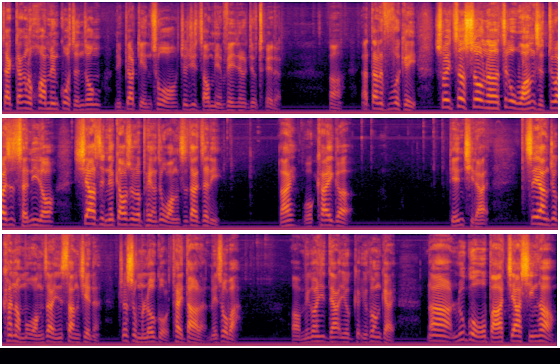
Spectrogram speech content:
在刚刚的画面过程中，你不要点错哦，就去找免费这个就对了啊。那当然付费可以，所以这时候呢，这个网址对外是成立的哦。下次你再告诉的朋友，这网址在这里，来，我开一个，点起来，这样就看到我们网站已经上线了。这是我们 logo 太大了，没错吧？哦，没关系，等下有有空改。那如果我把它加星号，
